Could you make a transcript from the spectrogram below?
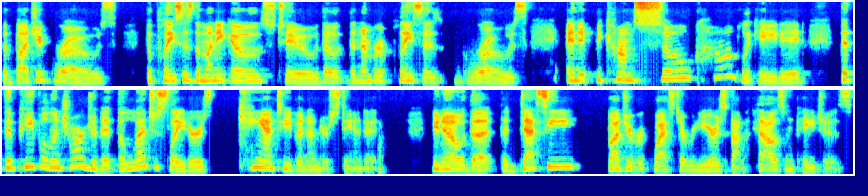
the budget grows the places the money goes to the, the number of places grows and it becomes so complicated that the people in charge of it the legislators can't even understand it. You know the the DESE budget request every year is about a thousand pages.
